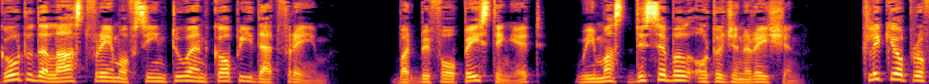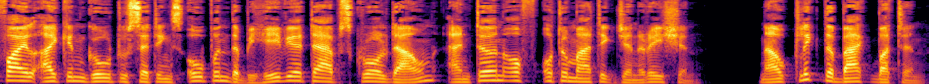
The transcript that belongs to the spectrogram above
Go to the last frame of scene 2 and copy that frame. But before pasting it, we must disable auto-generation. Click your profile icon go to settings open the behavior tab scroll down and turn off automatic generation. Now click the back button.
